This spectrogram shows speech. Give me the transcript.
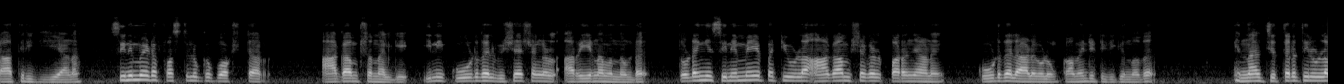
കാത്തിരിക്കുകയാണ്. സിനിമയുടെ ഫസ്റ്റ് ലുക്ക് പോസ്റ്റർ ആകാംക്ഷ നൽകി. ഇനി കൂടുതൽ വിശേഷങ്ങൾ അറിയണമെന്നുണ്ട്. തുടങ്ങി സിനിമയെ പറ്റിയുള്ള ആകാംക്ഷകൾ പറഞ്ഞാണ് കൂടുതൽ ആളുകളും കമന്റ് ഇട്ടിരിക്കുന്നത്. എന്നാൽ ചിത്രത്തിലുള്ള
